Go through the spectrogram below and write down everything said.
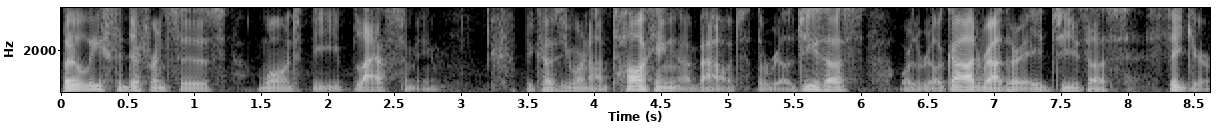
but at least the differences won't be blasphemy because you are not talking about the real Jesus or the real God, rather, a Jesus figure.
